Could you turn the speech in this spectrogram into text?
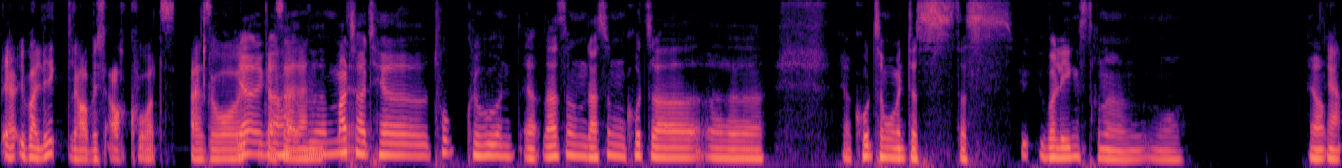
er überlegt, glaube ich, auch kurz. Also, Ja, dass ja, er dann äh, Mathe hat Herr Tokulu und ja, da ist ein, da ist ein kurzer, äh, ja, kurzer Moment des, des Ü- Überlegens drin. So. Ja. Ja.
